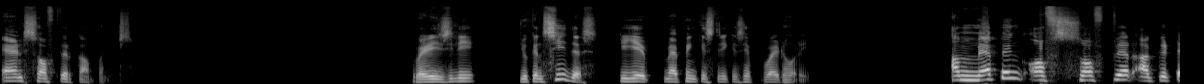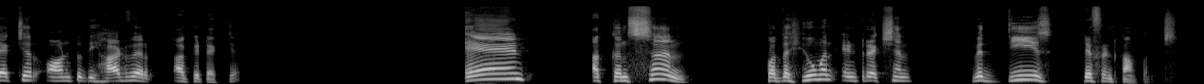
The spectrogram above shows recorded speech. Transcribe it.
and software components. Very easily, you can see this, कि ये mapping किस तरीके से provide हो रही है. A mapping of software architecture onto the hardware architecture and a concern for the human interaction with these different components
